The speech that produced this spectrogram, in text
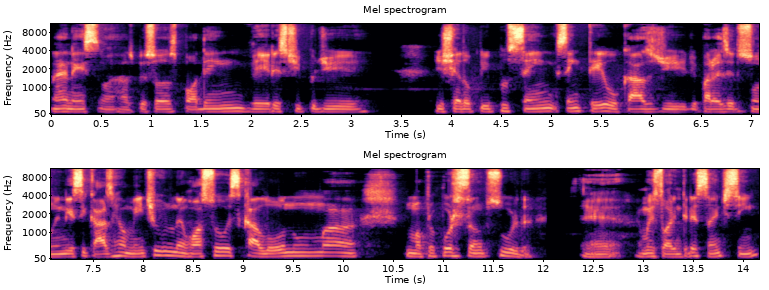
Né? Nem, as pessoas podem ver esse tipo de, de Shadow People sem, sem ter o caso de, de paralisia do sono. E nesse caso, realmente, o negócio escalou numa, numa proporção absurda. É, é uma história interessante, sim.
